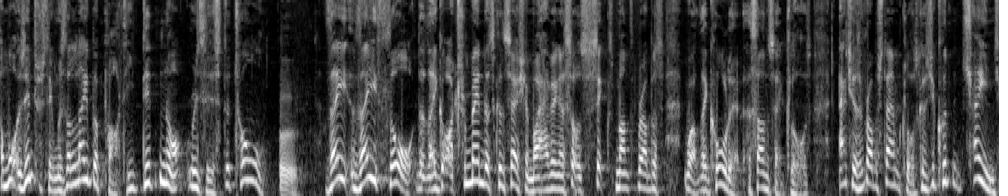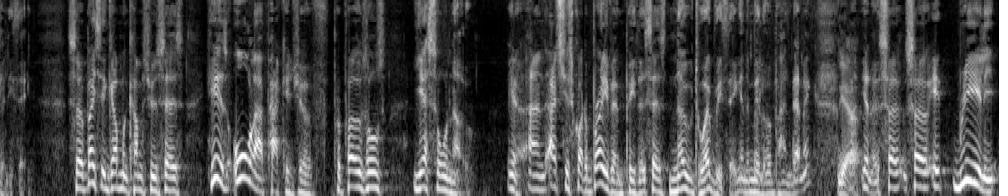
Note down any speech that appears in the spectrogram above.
And what was interesting was the Labour Party did not resist at all. Hmm. They, they thought that they got a tremendous concession by having a sort of six month rubber, well, they called it a sunset clause. Actually, it's a rubber stamp clause because you couldn't change anything. So basically, government comes through and says, here's all our package of proposals, yes or no. You know, and actually, it's quite a brave MP that says no to everything in the middle of a pandemic. Yeah. But, you know, so, so it really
